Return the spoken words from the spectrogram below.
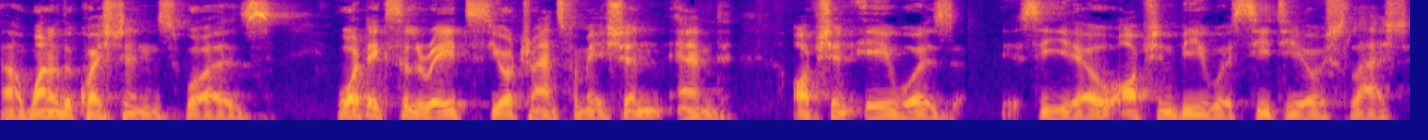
uh, one of the questions was, what accelerates your transformation? And option A was CEO, option B was CTO slash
